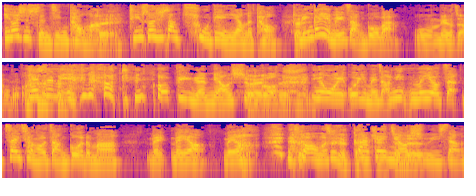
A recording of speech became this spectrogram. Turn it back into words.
因为是神经痛嘛，对，听说是像触电一样的痛，你应该也没长过吧？我没有长过，但是你 应该有听过病人描述过，因为我我也没长，你你们有在在场有长过的吗？没没有没有，然后我们这个感大概描述一下。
